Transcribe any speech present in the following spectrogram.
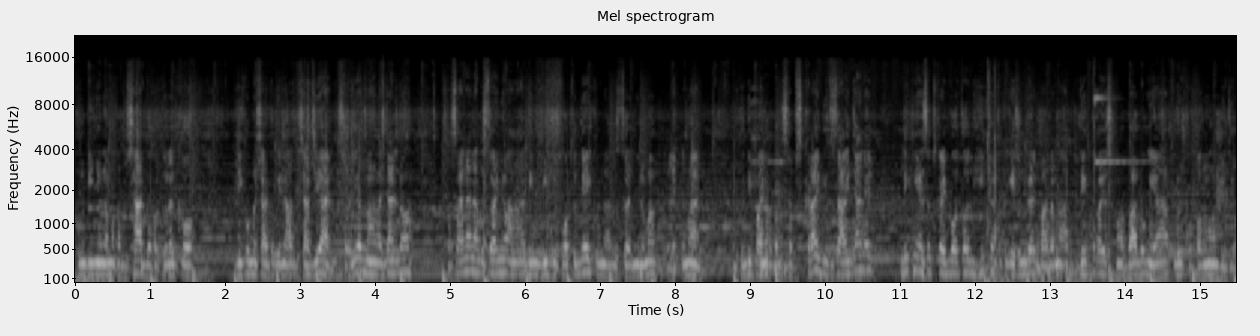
kung di nyo naman kabisado katulad ko hindi ko masyado kinakabisado yan. So yun mga kadyan no? So sana nagustuhan nyo ang ating video for today. Kung nagustuhan nyo naman like naman. Kung di pa kayo nakapag-subscribe dito sa aking channel click nyo yung subscribe button hit yung notification bell para ma-update ko kayo sa mga bagong i-upload ko pang mga video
